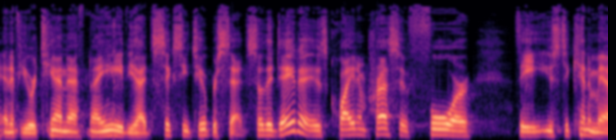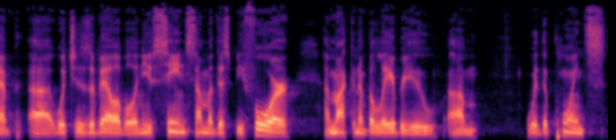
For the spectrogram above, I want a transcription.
And if you were TNF naive, you had 62%. So the data is quite impressive for the ustekinumab, uh, which is available. And you've seen some of this before. I'm not going to belabor you um, with the points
